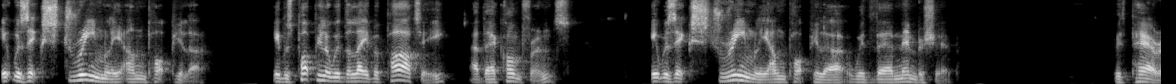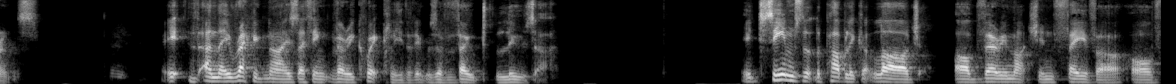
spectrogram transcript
It was extremely unpopular. It was popular with the Labour Party at their conference. It was extremely unpopular with their membership, with parents. It, and they recognized, I think, very quickly that it was a vote loser. It seems that the public at large are very much in favor of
